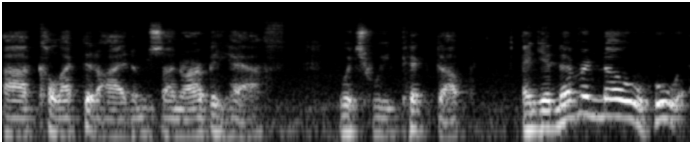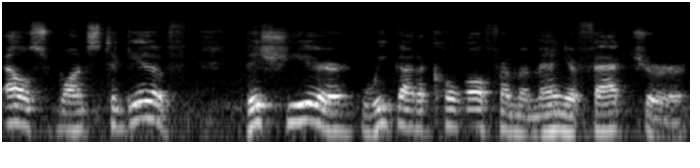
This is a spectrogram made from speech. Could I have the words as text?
uh, collected items on our behalf, which we picked up. And you never know who else wants to give. This year, we got a call from a manufacturer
